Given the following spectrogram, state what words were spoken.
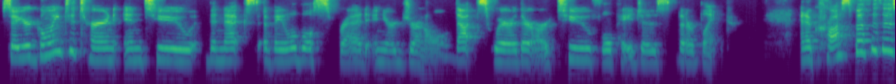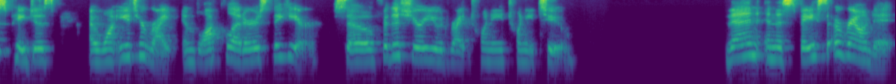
So you're going to turn into the next available spread in your journal. That's where there are two full pages that are blank. And across both of those pages, I want you to write in block letters the year. So for this year, you would write 2022. Then in the space around it,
